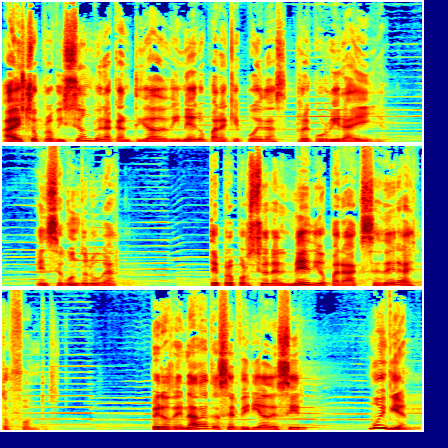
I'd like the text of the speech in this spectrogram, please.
ha hecho provisión de una cantidad de dinero para que puedas recurrir a ella. En segundo lugar, te proporciona el medio para acceder a estos fondos. Pero de nada te serviría decir, muy bien,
